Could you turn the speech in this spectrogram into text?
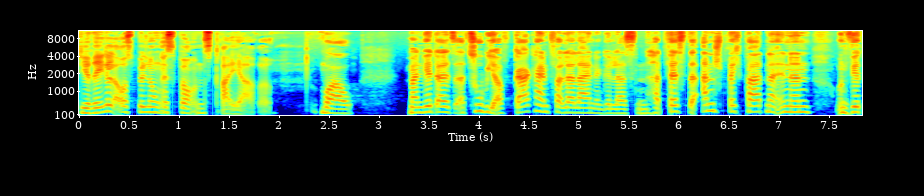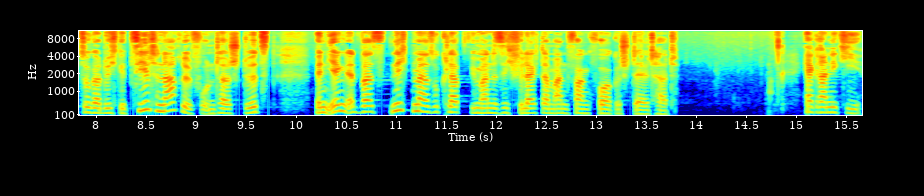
Die Regelausbildung ist bei uns drei Jahre. Wow. Man wird als Azubi auf gar keinen Fall alleine gelassen, hat feste AnsprechpartnerInnen und wird sogar durch gezielte Nachhilfe unterstützt, wenn irgendetwas nicht mehr so klappt, wie man es sich vielleicht am Anfang vorgestellt hat. Herr Granicki,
